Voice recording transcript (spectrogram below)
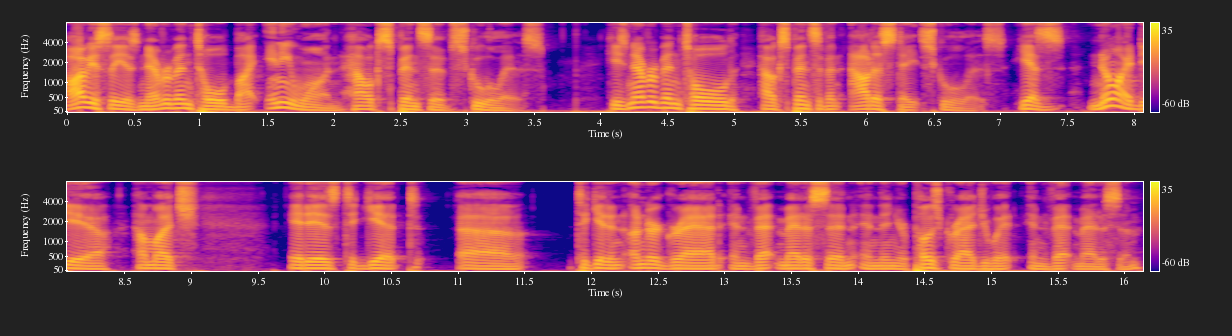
obviously has never been told by anyone how expensive school is. He's never been told how expensive an out of state school is. He has no idea how much it is to get uh, to get an undergrad in vet medicine and then your postgraduate in vet medicine.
